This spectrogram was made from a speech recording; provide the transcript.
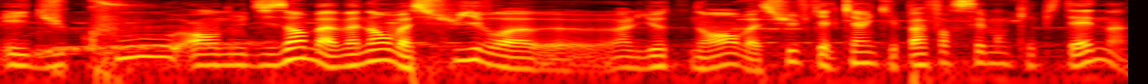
Et du coup, en nous disant, bah maintenant on va suivre un lieutenant, on va suivre quelqu'un qui n'est pas forcément capitaine.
